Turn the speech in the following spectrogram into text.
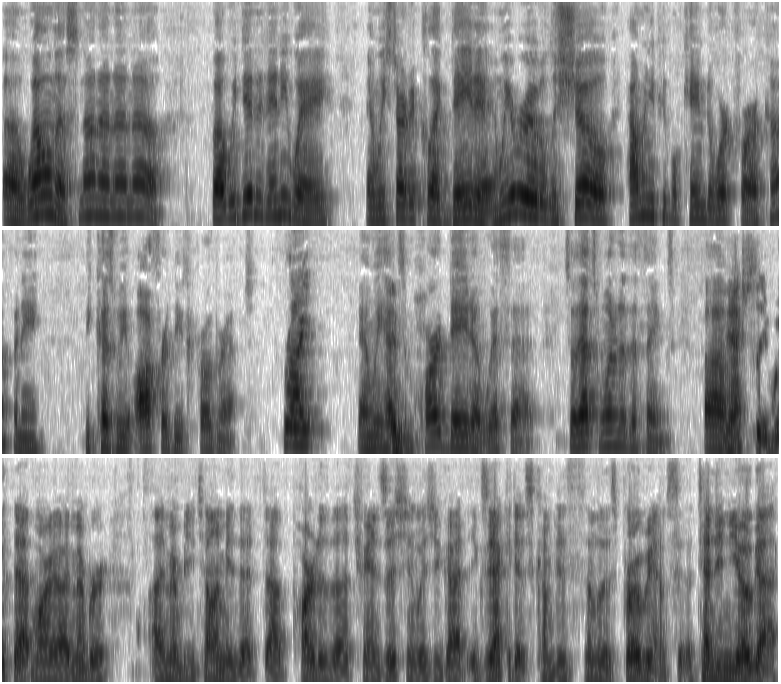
Uh, wellness. No no no no. But we did it anyway and we started to collect data and we were able to show how many people came to work for our company because we offered these programs Right. And we had and, some hard data with that. So that's one of the things. Um, and actually, with that, Mario, I remember I remember you telling me that uh, part of the transition was you got executives come to some of those programs, attending yoga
